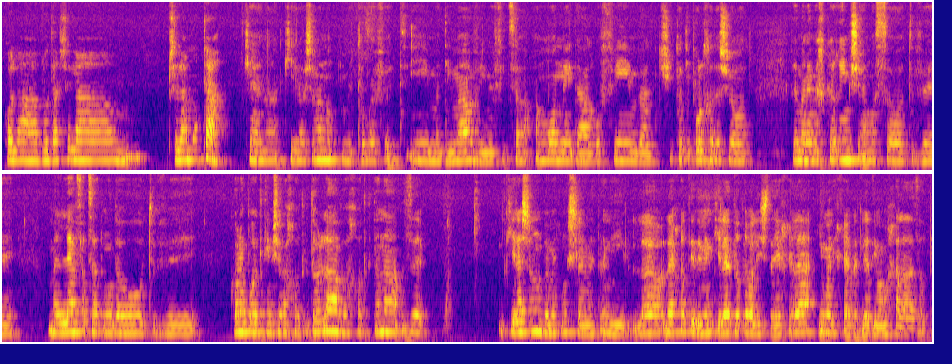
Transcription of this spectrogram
כל העבודה של העמותה. כן, הקהילה שלנו מטורפת, היא מדהימה והיא מפיצה המון מידע על רופאים ועל שיטות טיפול חדשות ומלא מחקרים שהן עושות ומלא הפצת מודעות וכל הפרויקטים של אחות גדולה ואחות קטנה, זה... הקהילה שלנו באמת מושלמת, אני לא, לא יכולתי לדמיין קהילה יותר טובה להשתייך אליה אם אני חייבת להיות עם המחלה הזאת.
